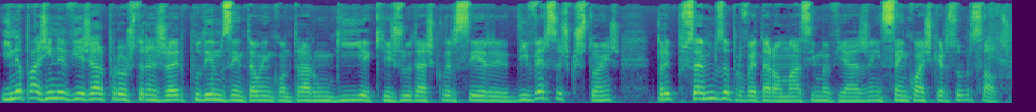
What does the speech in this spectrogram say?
E na página Viajar para o Estrangeiro podemos então encontrar um guia que ajuda a esclarecer diversas questões para que possamos aproveitar ao máximo a viagem sem quaisquer sobressaltos.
